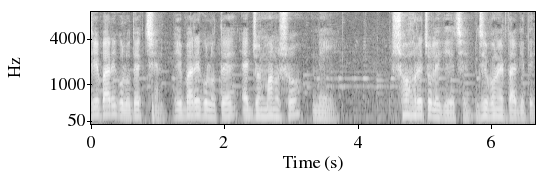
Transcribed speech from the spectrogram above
যে বাড়িগুলো দেখছেন, এই বাড়িগুলোতে একজন মানুষও নেই। শহরে চলে গিয়েছে জীবনের তাগিদে।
